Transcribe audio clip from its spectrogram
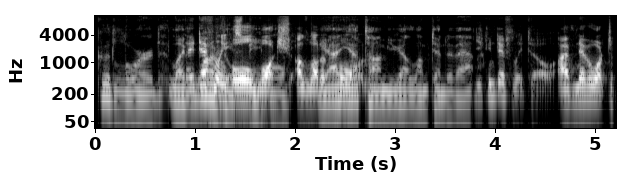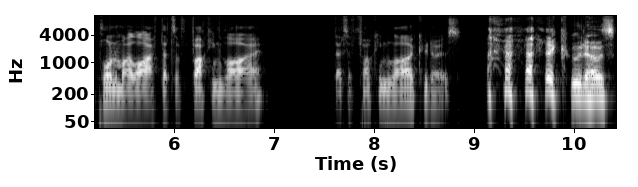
good lord, like They one of definitely all people- watch a lot of yeah, yeah. Tom, you got lumped into that. You can definitely tell. I've never watched a porn in my life. That's a fucking lie. That's a fucking lie. Kudos. kudos,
